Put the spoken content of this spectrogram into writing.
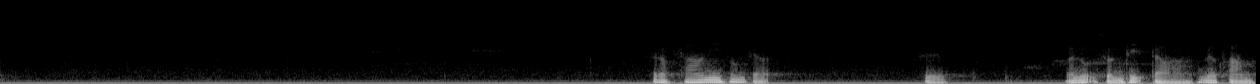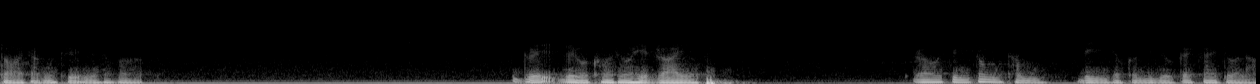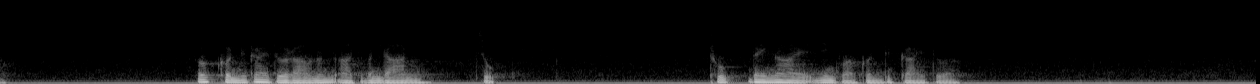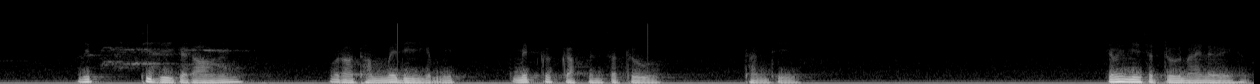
สำหรับเช้านี้ผมจะสืบ อนุสนธิต่อเนื้อความต่อจากเมื่อคืนนะครับว่าด้วยด้วยหัวข้อที่ว่าเหตุไร เราจึงต้องทำดีกับคนที่อยู่ใกล้ ๆ ตัวเรา เพราะคนที่ใกล้ตัวเรานั้นอาจจะบันดาลสุข ทุกข์ได้ง่ายยิ่งกว่าคนที่ไกลตัวมิตรที่ดีกับเรานั้น มื่อเราทำไม่ดีกับมิตร มิตรก็กลับเป็นศัตรูทันที จะไม่มีศัตรูไหนเลยครับ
